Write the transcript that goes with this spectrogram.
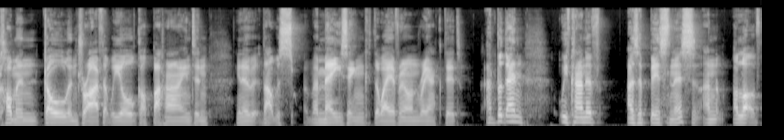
common goal and drive that we all got behind. And, you know, that was amazing the way everyone reacted. But then we've kind of, as a business and a lot of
